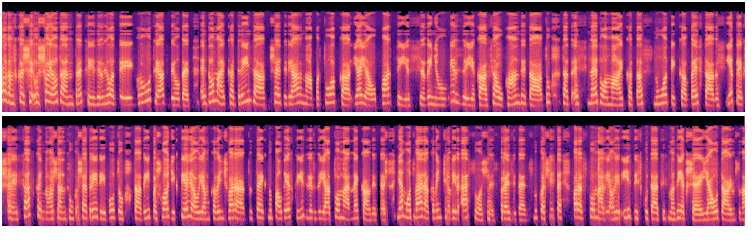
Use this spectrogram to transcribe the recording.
Protams, ka ši, uz šo jautājumu precīzi ir ļoti grūti atbildēt. Es domāju, ka drīzāk šeit ir jārunā par to, ka ja jau partijas viņu virzīja kā savu kandidātu, tad es nedomāju, ka tas notika bez tādas iepriekšējas saskaņošanas un ka šai brīdī būtu tāda īpaša loģika pieļaujama, ka viņš varētu teikt, nu, paldies, ka izvirzījāt, tomēr nekandidēšu. Ņemot vērā, ka viņš jau ir esošais prezidents, nu, ka šis parasti tomēr jau ir izdiskutēts vismaz iekšēji jautājums. Un,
